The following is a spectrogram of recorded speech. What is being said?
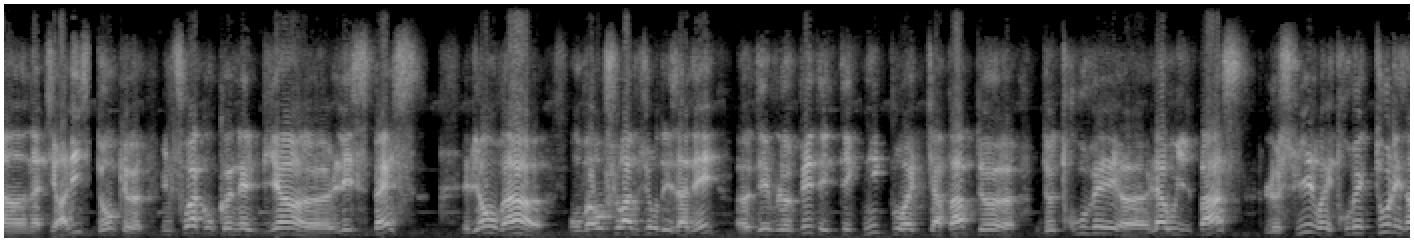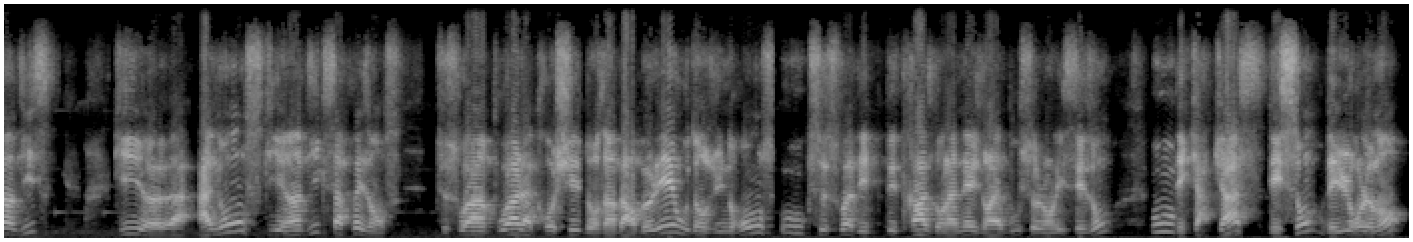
un naturaliste. Donc, une fois qu'on connaît bien l'espèce, eh bien, on va, on va au fur et à mesure des années développer des techniques pour être capable de trouver là où il passe le suivre et trouver tous les indices qui euh, annoncent, qui indiquent sa présence. que ce soit un poil accroché dans un barbelé ou dans une ronce, ou que ce soit des, des traces dans la neige, dans la boue selon les saisons, ou des carcasses, des sons, des hurlements,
